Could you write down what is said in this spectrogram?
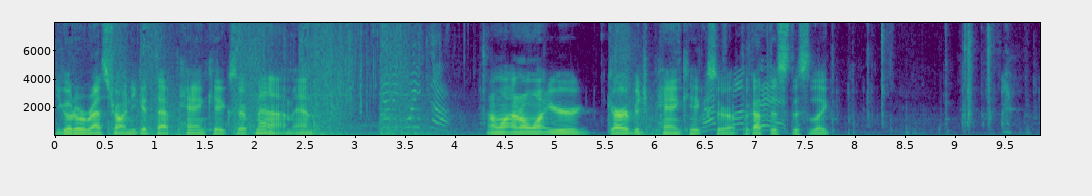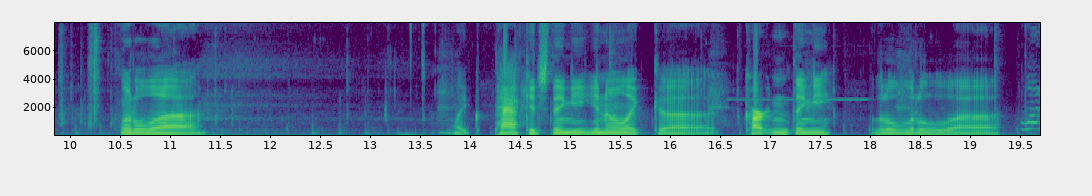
You go to a restaurant, you get that pancake syrup. Nah, man, I don't want I don't want your garbage pancake syrup. I got this this like little uh like package thingy, you know, like uh carton thingy, little little uh What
